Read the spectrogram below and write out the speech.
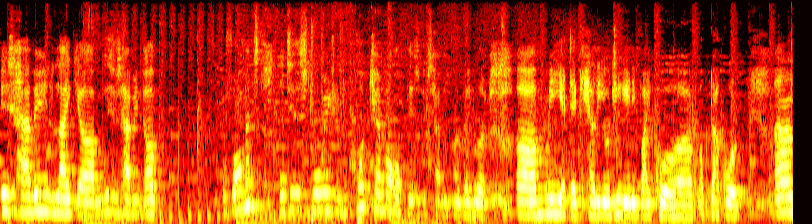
is having like um, this is having a performance say the storage and the quad camera of this is having a regular uh, MediaTek Helio G85 core uh, octa-core um,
